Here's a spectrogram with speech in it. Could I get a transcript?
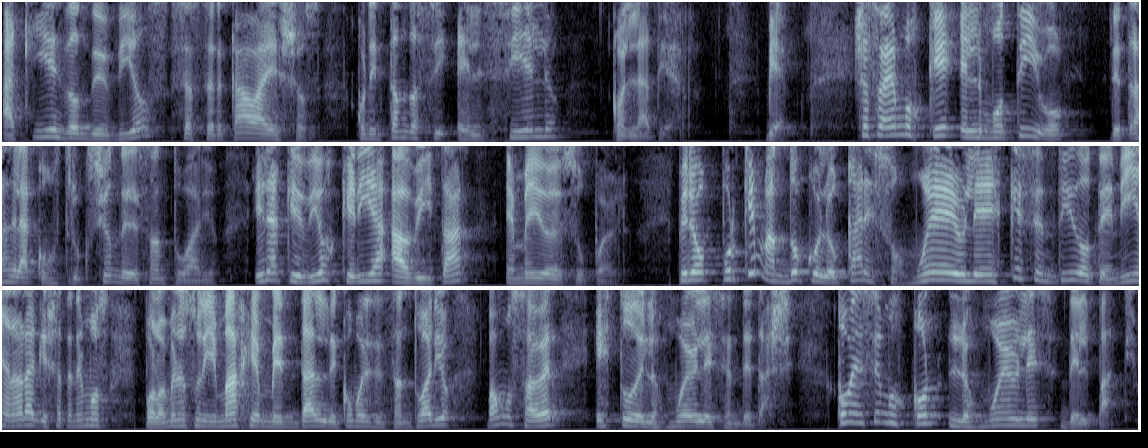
Aquí es donde Dios se acercaba a ellos, conectando así el cielo con la tierra. Bien, ya sabemos que el motivo detrás de la construcción del santuario era que Dios quería habitar en medio de su pueblo. Pero, ¿por qué mandó colocar esos muebles? ¿Qué sentido tenían? Ahora que ya tenemos por lo menos una imagen mental de cómo es el santuario, vamos a ver esto de los muebles en detalle. Comencemos con los muebles del patio.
